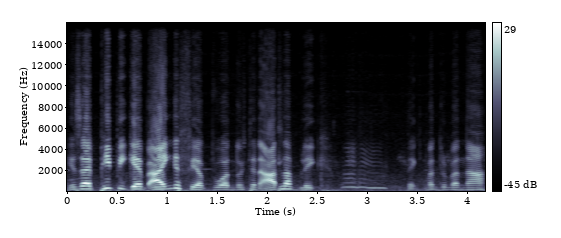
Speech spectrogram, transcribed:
Ihr seid pipi-gelb eingefärbt worden durch den Adlerblick. Denkt mal drüber nach.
